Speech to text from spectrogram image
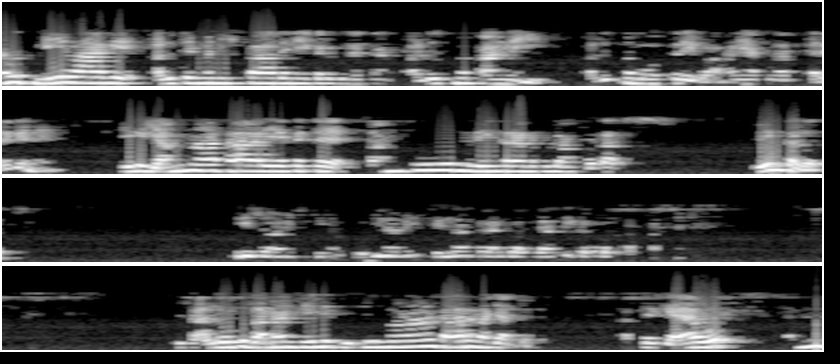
නමුත් මේ වාගේ අලුතෙන්ම නිෂ්පාදනය කරපු නැත්නම් අලුත්ම කන්නේ අලුත්ම මොහොතේ වාහනයක් නම් අරගෙන ඒක යම් ආකාරයකට සම්පූර්ණ වෙන් කරන්න පුළුවන් කොටස් වෙන් කළොත් ඒ ස්වාමීන් වහන්සේ පොඩි ළමයි සෙල්ලම් කරන්නවත් ගන්න එකම කොටසක් නැහැ. ඒ අලෝක ගමන් තියෙන පුදුමාකාර මජන්ත. අපේ ගෑවොත් හැම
